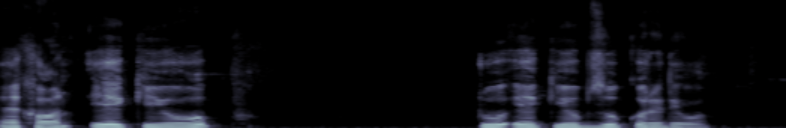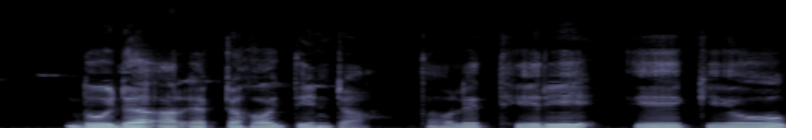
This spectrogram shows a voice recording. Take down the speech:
এখন A cube, two A cube যোগ করে দেব। দুইটা আর একটা হয় তিনটা। তাহলে three A cube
